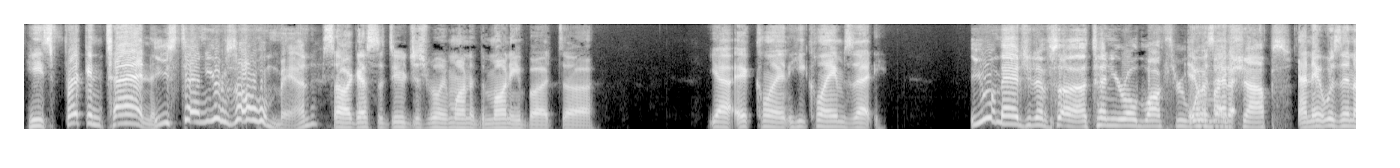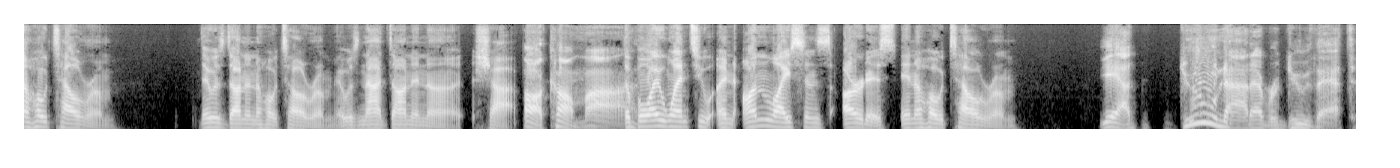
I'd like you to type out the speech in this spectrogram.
he's freaking 10 He's 10 years old, man. So I guess the dude just really wanted the money, but uh yeah, it claim he claims that You imagine if uh, a 10 year old walked through It one of my a- shops? and it was in a hotel room. It was done in a hotel room. It was not done in a shop. Oh, come on. The boy went to an unlicensed artist in a hotel room. yeah, do not ever do that.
